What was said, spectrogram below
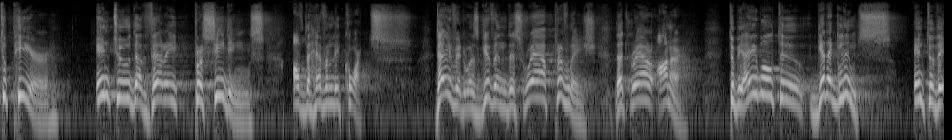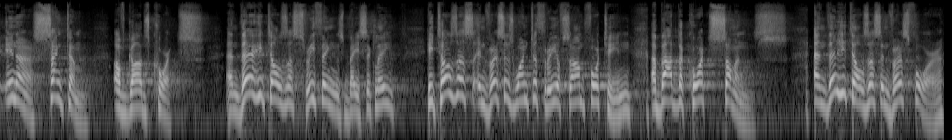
to peer into the very proceedings of the heavenly courts. David was given this rare privilege, that rare honor, to be able to get a glimpse into the inner sanctum of God's courts. And there he tells us three things basically. He tells us in verses 1 to 3 of Psalm 14 about the court summons. And then he tells us in verse 4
